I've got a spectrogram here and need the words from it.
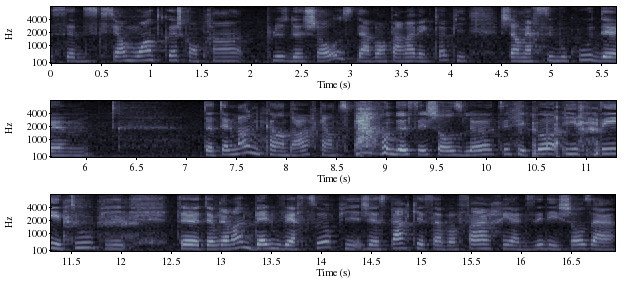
cette discussion, moi, en tout cas, je comprends plus de choses d'avoir parlé avec toi. Puis je te remercie beaucoup de. Tu as tellement une candeur quand tu parles de ces choses-là. Tu sais, pas irrité et tout. Puis tu as, vraiment une belle ouverture, puis j'espère que ça va faire réaliser des choses à,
